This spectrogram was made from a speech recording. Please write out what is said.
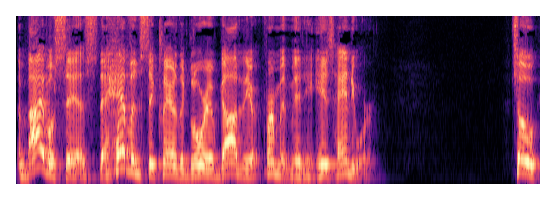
the Bible says the heavens declare the glory of God and the firmament his handiwork. So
